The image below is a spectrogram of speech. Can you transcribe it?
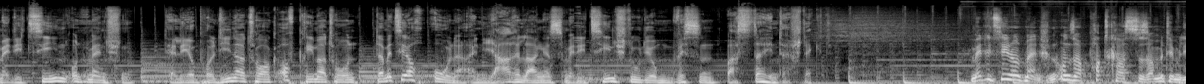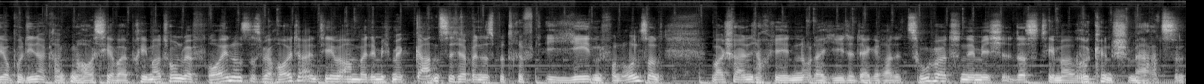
Medizin und Menschen. Der Leopoldina Talk auf Primaton, damit Sie auch ohne ein jahrelanges Medizinstudium wissen, was dahinter steckt. Medizin und Menschen, unser Podcast zusammen mit dem Leopoldina Krankenhaus hier bei Primaton. Wir freuen uns, dass wir heute ein Thema haben, bei dem ich mir ganz sicher bin, es betrifft jeden von uns und wahrscheinlich auch jeden oder jede, der gerade zuhört, nämlich das Thema Rückenschmerzen.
